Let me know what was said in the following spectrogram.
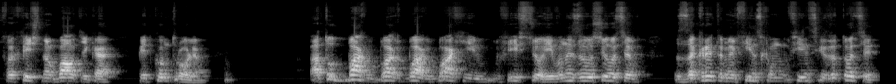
фактично Балтика під контролем. А тут бах, бах, бах, бах, і, і все. І вони залишилися закритими в фінському фінській затоці.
